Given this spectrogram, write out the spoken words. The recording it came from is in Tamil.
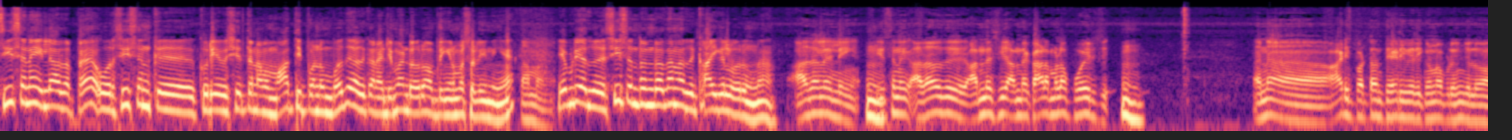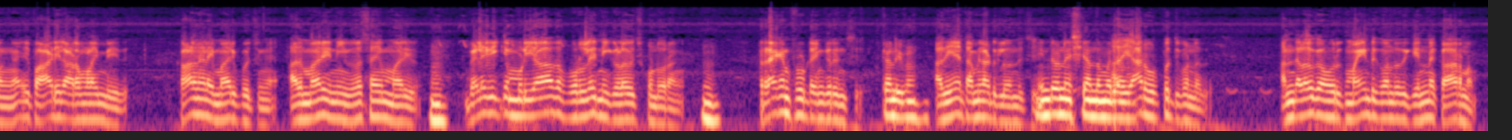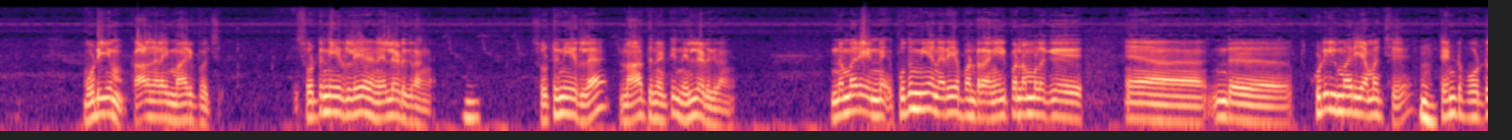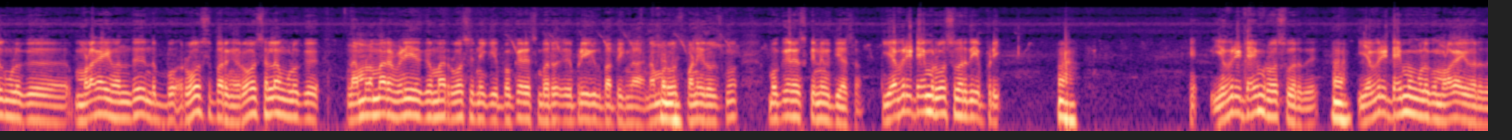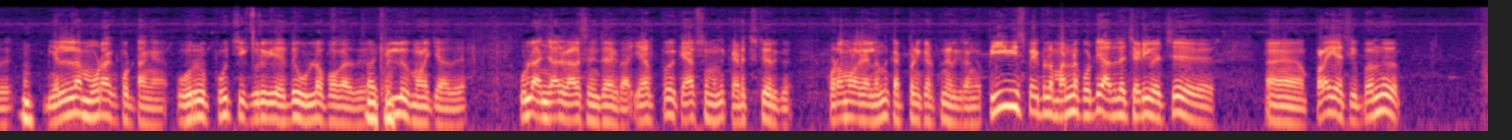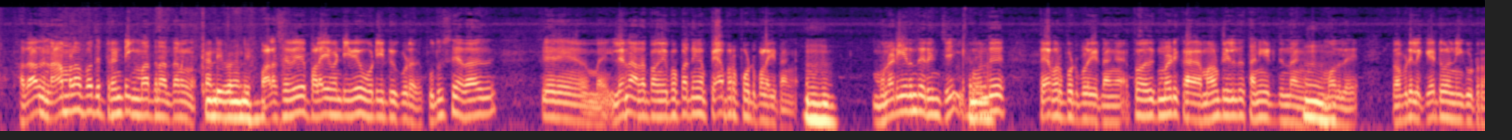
சீசனே இல்லாதப்ப ஒரு சீசனுக்கு குறிய விஷயத்த நம்ம மாத்தி பண்ணும்போது அதுக்கான டிமாண்ட் வரும் அப்படிங்கிற மாதிரி சொல்லியிருந்தீங்க. எப்படி அது சீசன் ரெண்டா தானே அது காய்கள் வருங்கண்ணா அதெல்லாம் இல்லைங்க. சீசனுக்கு அதாவது அந்த அந்த காலமெல்லாம் போயிருச்சு. ஆனா ஆடிப்பட்டம் தேடி விதைக்கணும் அப்படின்னு சொல்லுவாங்க. இப்ப ஆடியில அடமழையும் பெய்யுது. காலநிலை மாறி போச்சுங்க. அது மாதிரி நீ விவசாயம் மாறி விளைவிக்க முடியாத பொருளை இன்னைக்கு விளைவிச்சு கொண்டு வராங்க. டிராகன் ஃப்ரூட் எங்க இருந்துச்சு? கண்டிப்பா. அது ஏன் தமிழ்நாட்டுக்குள்ள வந்துச்சு? இந்தோனேஷியா அந்த மாதிரி யார் உற்பத்தி பண்ணது? அந்த அளவுக்கு அவருக்கு மைண்டுக்கு வந்ததுக்கு என்ன காரணம்? முடியும். காலநிலை மாறி போச்சு சொட்டு நீர்லயே நெல் எடுக்கிறாங்க. சொட்டு நீர்ல நாத்து நட்டி நெல் எடுக்கிறாங்க. இந்த மாதிரி புதுமையா நிறைய பண்றாங்க. இப்ப நம்மளுக்கு இந்த குடில் மாதிரி அமைச்சு டென்ட் போட்டு உங்களுக்கு மிளகாய் வந்து இந்த ரோஸ் பாருங்க. ரோஸ் எல்லாம் உங்களுக்கு நம்மள மாதிரி வெளியே இருக்கிற மாதிரி ரோஸ் இன்னைக்கு பொக்கே ரோஸ் எப்படி இருக்குது பாத்தீங்களா? நம்ம ரோஸ் பனீர் ரோஸ்க்கும் பொக்கே ரோஸ்க்கு என்ன வித்தியாசம்? எவ்ரி டைம் ரோஸ் வருது எப்படி? எவ்ரி டைம் ரோஸ் வருது. எவ்ரி டைம் உங்களுக்கு மிளகாய் வருது. எல்லாம் மூடாக்கு போட்டாங்க. ஒரு பூச்சி குருவி எது உள்ள போகாது. புல்லு முளைக்காது. உள்ள அஞ்சாள் வேலை செஞ்சுட்டே இருக்கிறா எப்போ கேப்சியம் வந்து கிடைச்சிட்டே இருக்கு. குடமிளகாயில இருந்து கட் பண்ணி கட் பண்ணி எடுக்கிறாங்க. பிவிஸ் பைப்ல மண்ணை கொட்டி அதுல செடி வச்சு அஹ், பழகியாச்சு இப்போ வந்து அதாவது நாமளாம் பார்த்து ட்ரெண்டிங் மாத்தினா தானுங்க. கண்டிப்பா பழசவே பழைய வண்டியவே ஓட்டிட்டு இருக்க கூடாது புதுசு ஏதாவது சரி இல்லைன்னா அதை பாங்க- இப்ப பாத்தீங்கன்னா பேப்பர் போட்டு பழகிட்டாங்க. முன்னாடி இருந்து இருந்துச்சு. இப்போ வந்து பேப்பர் போட்டு பழகிட்டாங்க. இப்போ அதுக்கு முன்னாடி மவுண்டில இருந்து தண்ணி எடுத்து இருந்தாங்க முதல்ல இப்போ அப்படி இல்லை கேட்டு நீக்கி விட்டுறாங்க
